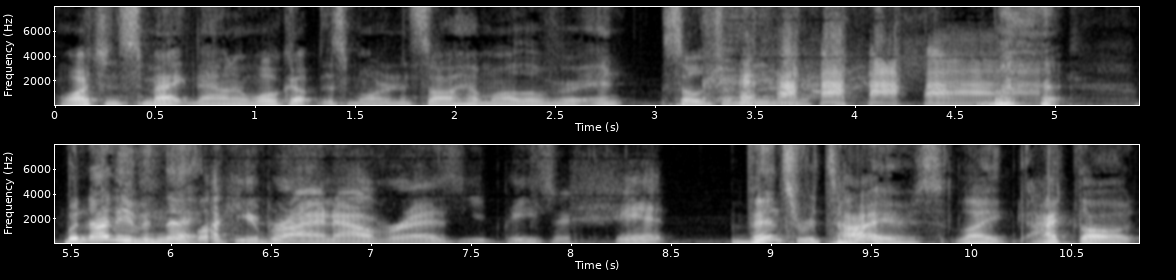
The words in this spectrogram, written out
watching SmackDown and woke up this morning and saw him all over in social media. but, but not even that. Fuck you, Brian Alvarez, you piece of shit. Vince retires. Like I thought,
